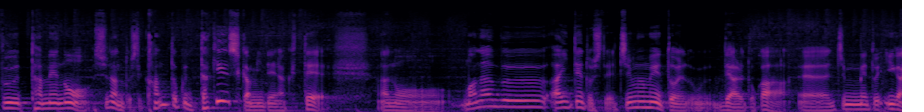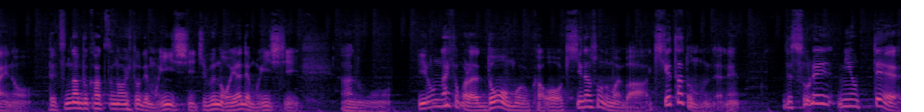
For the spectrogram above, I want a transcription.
ぶための手段として監督だけしか見てなくてあの学ぶ相手としてチームメイトであるとか、えー、チームメイト以外の別な部活の人でもいいし自分の親でもいいしあのいろんな人からどう思うかを聞き出そうと思えば聞けたと思うんだよね。でそれによって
